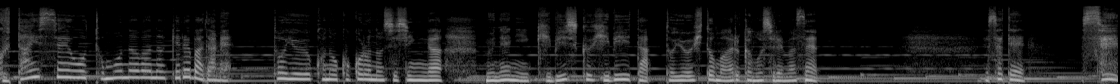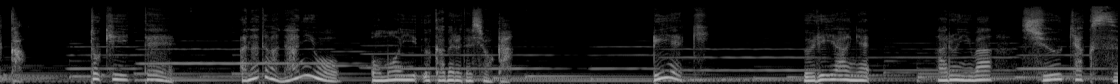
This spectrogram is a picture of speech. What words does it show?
具体性を伴わなければダメというこの心の指針が胸に厳しく響いたという人もあるかもしれません。さて成果と聞いてあなたは何を思い浮かべるでしょうか？利益売上あるいは集客数。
